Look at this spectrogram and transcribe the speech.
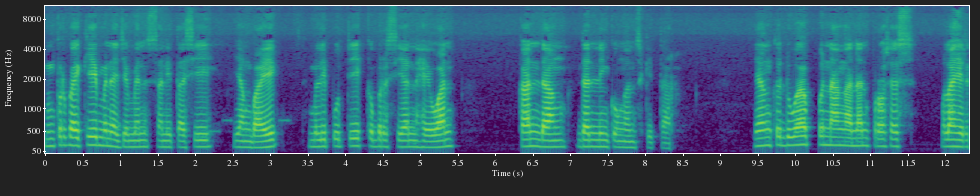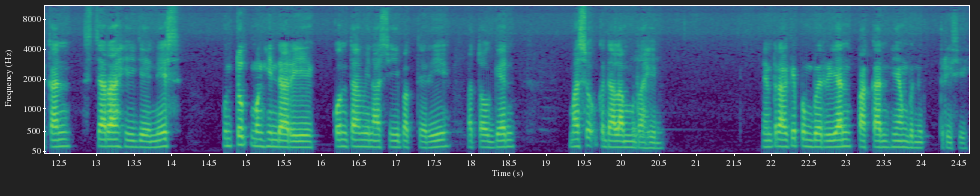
memperbaiki manajemen sanitasi yang baik meliputi kebersihan hewan kandang, dan lingkungan sekitar. Yang kedua, penanganan proses melahirkan secara higienis untuk menghindari kontaminasi bakteri patogen masuk ke dalam rahim. Yang terakhir, pemberian pakan yang bernutrisi.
